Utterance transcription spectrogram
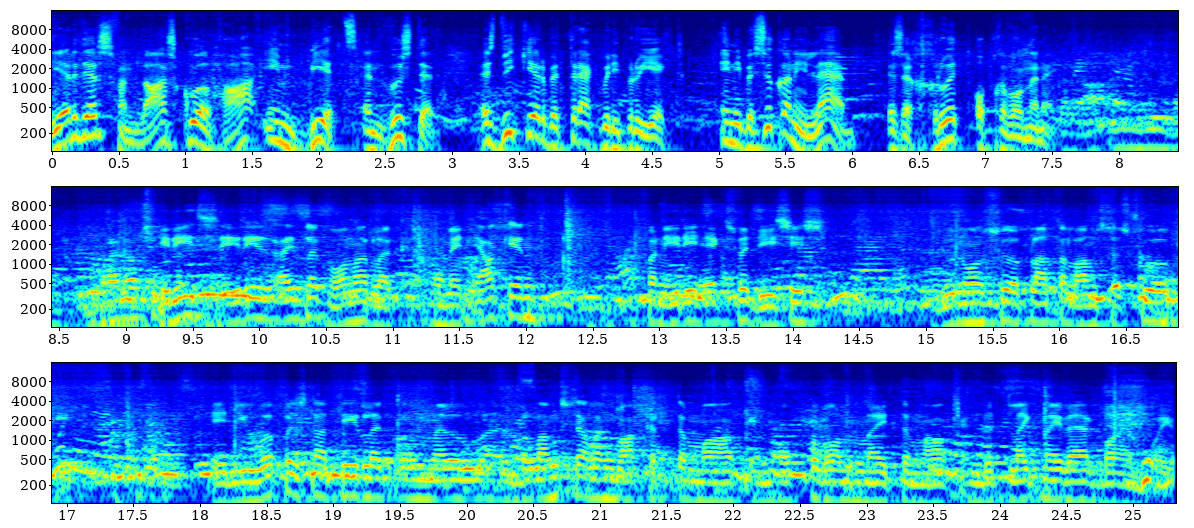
Leerders van Laerskool HM Beets in Woester is die keer betrek by die projek en die besoek aan die lab is 'n groot opgewondenheid. Hierdie is hierdie is eintlik wonderlik. Met elkeen van hierdie ekspedisies doen ons so plattelandse skooltjie. En die hoop is natuurlik om nou belangstelling wakker te maak en opgewondenheid te maak en dit lyk my werk baie mooi.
